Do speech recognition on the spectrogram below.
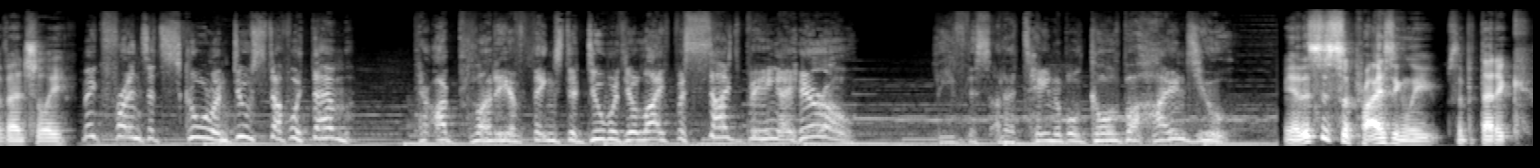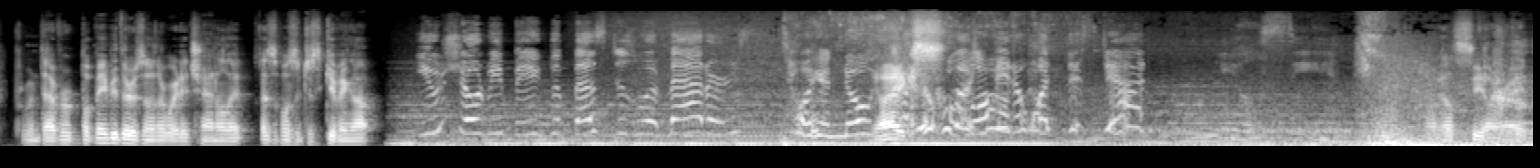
eventually. Make friends at school and do stuff with them. There are plenty of things to do with your life besides being a hero. Leave this unattainable goal behind you. Yeah, this is surprisingly sympathetic from Endeavor, but maybe there's another way to channel it as opposed to just giving up. You showed me being the best is what matters. Toya, no, Yikes. You pushed me to want this, Dad. You'll see. Oh, he'll see, alright.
